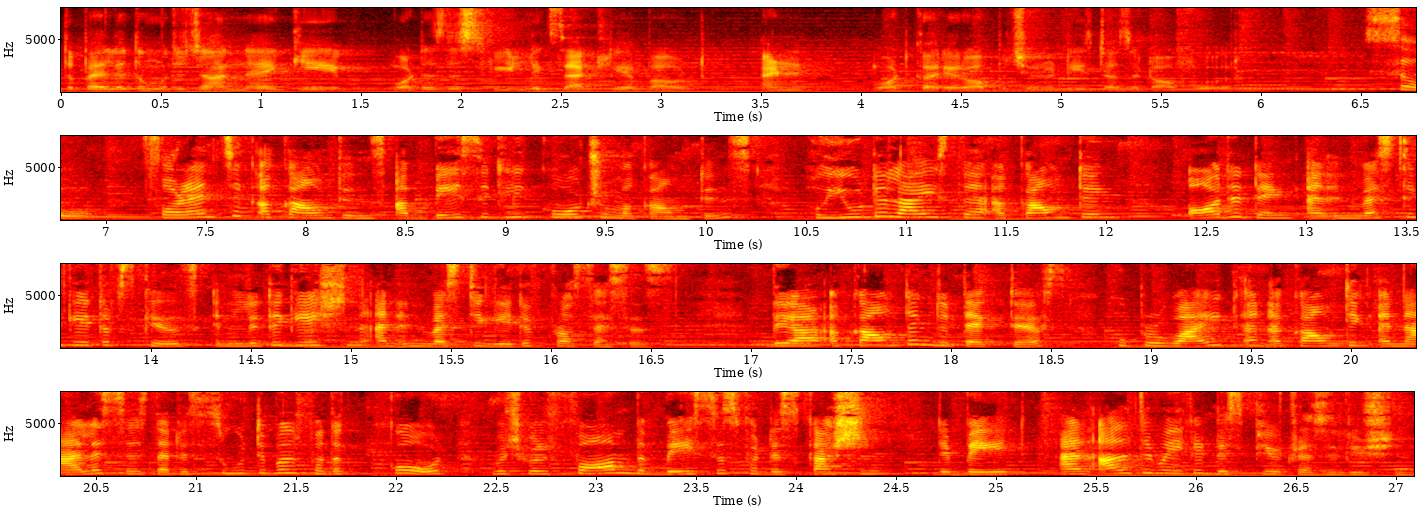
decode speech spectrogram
तो पहले तो मुझे जानना है कि what is this field exactly about and what career opportunities does it offer? So, forensic accountants are basically courtroom accountants who utilize their accounting, auditing, and investigative skills in litigation and investigative processes. They are accounting detectives who provide an accounting analysis that is suitable for the court, which will form the basis for discussion, debate, and ultimately dispute resolution.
